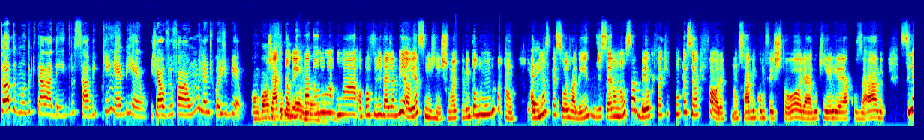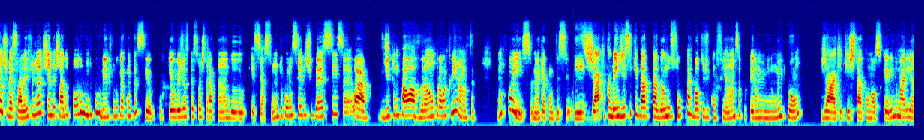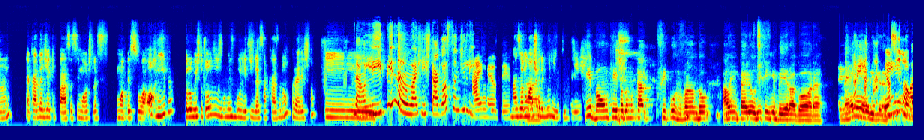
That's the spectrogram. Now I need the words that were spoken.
todo mundo que tá lá dentro sabe quem é Biel. Já ouviu falar um milhão de coisas de Biel. Concordo Já que também está dando uma, uma, oportunidade a Biel. E assim, gente, não é bem todo mundo, não. Algumas pessoas lá dentro disseram não saber o que foi que aconteceu aqui fora. Não sabem como foi a história, do que ele é acusado. Se eu estivesse lá dentro, eu já tinha deixado todo mundo por dentro do que aconteceu. Porque eu vejo as pessoas tratando esse assunto como se ele tivesse, sei lá, dito um palavrão para uma criança. Não foi isso né, que aconteceu. E já que também disse que está dando super voto de confiança, porque ele é um menino muito bom Jaque, que está com o nosso querido Mariano, e a cada dia que passa se mostra uma pessoa horrível. Pelo visto, todos os homens bonitos dessa casa não prestam. E... Não, Lipe não. A gente tá gostando de Lipe. Ai, meu Deus. Mas eu não Ai. acho ele bonito. Que bom que todo mundo tá se curvando ao Império Lipe Ribeiro agora. Né, querida? Não é assim, não.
